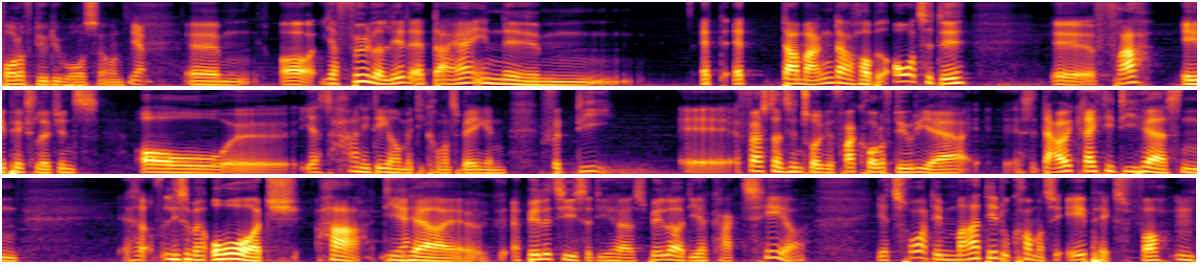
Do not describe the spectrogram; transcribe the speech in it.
Call of Duty Warzone. Ja. Øhm, og jeg føler lidt, at der er en, øhm, at, at der er mange, der har hoppet over til det øh, fra Apex Legends, og øh, jeg har en idé om, at de kommer tilbage igen, fordi øh, førstehåndsindtrykket fra Call of Duty er, altså der er jo ikke rigtig de her sådan, altså ligesom at Overwatch har de Ja. her øh, abilities og de her spillere og de her karakterer, jeg tror, det er meget det, du kommer til Apex for. Mm.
